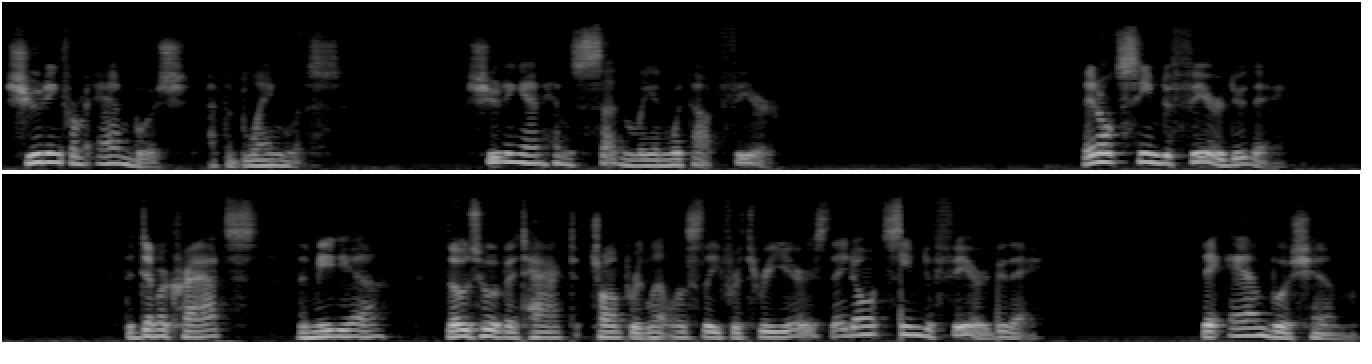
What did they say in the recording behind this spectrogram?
Shooting from ambush at the blameless, shooting at him suddenly and without fear. They don't seem to fear, do they? The Democrats, the media, those who have attacked Trump relentlessly for three years, they don't seem to fear, do they? They ambush him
